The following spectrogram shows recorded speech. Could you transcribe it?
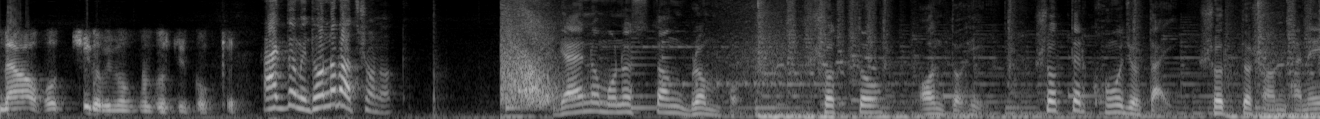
নেওয়া হচ্ছিল বিমানগুরু গোষ্ঠীর পক্ষে। একদমই ধন্যবাদ সনদ। জ্ঞান মনস্তং ব্রহ্ম। সত্য অন্তহীন। সত্যের খোঁজও তাই। সত্য সন্ধানে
